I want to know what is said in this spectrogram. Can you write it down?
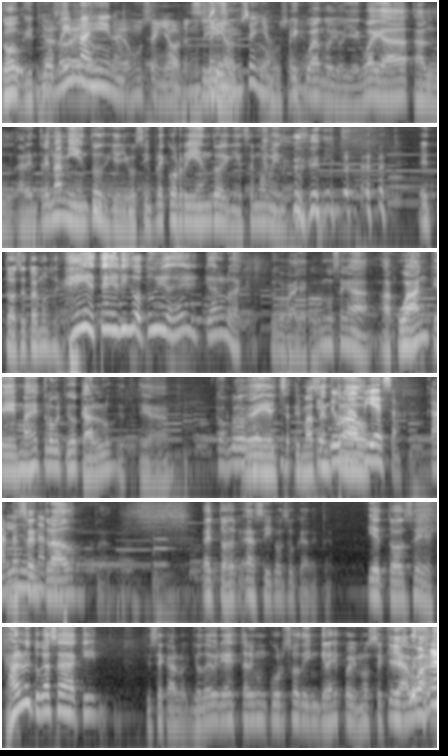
no, y- Yo me imagino. Es un señor, es un Sí, señor. sí. Un señor. Y cuando yo llego allá al, al entrenamiento, que llego siempre corriendo en ese momento, entonces todo el mundo dice, hey, este es el hijo tuyo, eh, Carlos. Digo, Vaya, conocen a, a Juan, que es más extrovertido, Carlos, eh, a- Carlos. eh, el, el más Es de una pieza. Carlos más es de una pieza. centrado. Entonces, así con su carácter. Y entonces, Carlos, ¿y tú qué haces aquí? Dice Carlos, yo debería estar en un curso de inglés, pero no sé qué hago acá.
